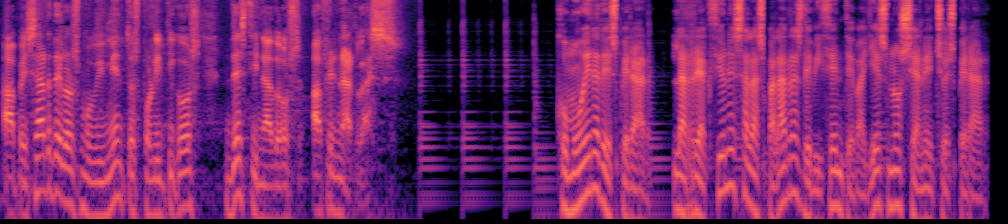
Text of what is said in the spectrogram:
a pesar de los movimientos políticos destinados a frenarlas. Como era de esperar, las reacciones a las palabras de Vicente Vallés no se han hecho esperar,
